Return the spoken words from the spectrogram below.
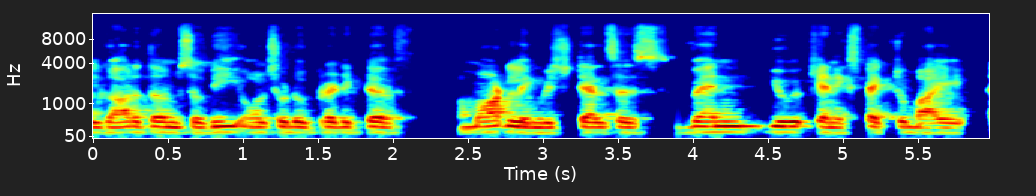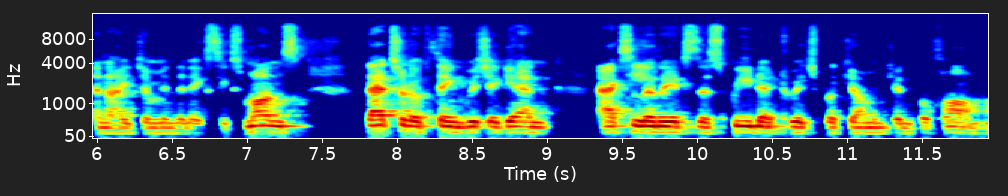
algorithms. So we also do predictive modeling, which tells us when you can expect to buy an item in the next six months, that sort of thing, which again accelerates the speed at which procurement can perform.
